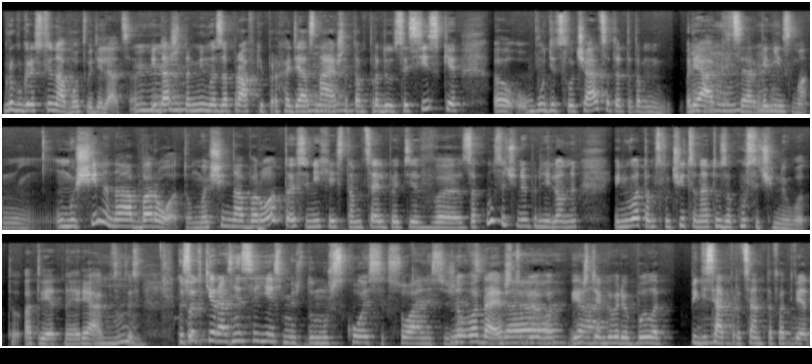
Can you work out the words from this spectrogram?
грубо говоря, слюна будет выделяться. Угу. И даже там мимо заправки проходя, зная, угу. что там продают сосиски, э, будет случаться вот эта там реакция угу. организма. У мужчины наоборот, у мужчин наоборот, то есть у них есть там цель пойти в закусочную определенную, и у него там случится на эту закусочную вот ответная реакция. Mm-hmm. То есть, то есть все-таки разница есть между мужской сексуальностью и женской. Ну вот да, я же тебе, вот, да. я же тебе говорю, было 50% ответ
